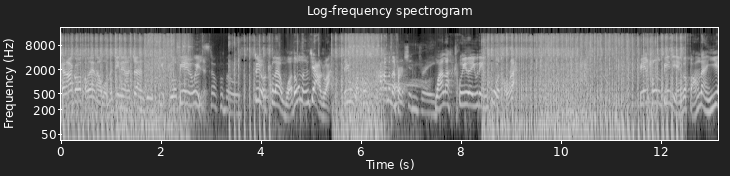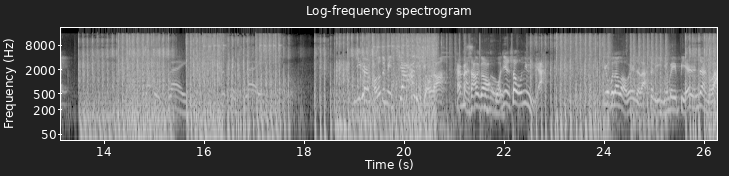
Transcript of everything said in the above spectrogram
想拿高淘汰呢，我们尽量站住地图的边缘位置，队友出来我都能架住啊，只有我偷袭他们的份儿。完了，吹的有点过头了，边冲边点个防弹衣。一个人跑到对面家里嚣张，还反杀了个 火箭少女呀！又回到老位置了，这里已经被别人占住了。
